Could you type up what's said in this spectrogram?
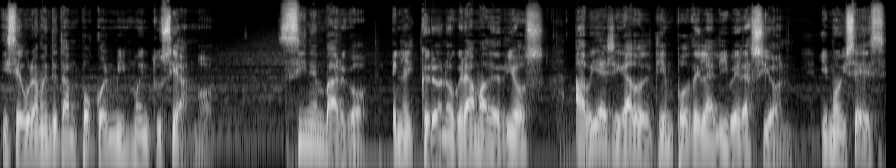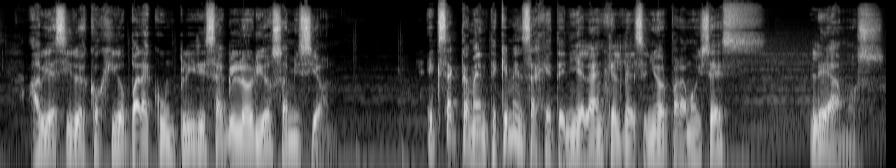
y seguramente tampoco el mismo entusiasmo. Sin embargo, en el cronograma de Dios había llegado el tiempo de la liberación y Moisés había sido escogido para cumplir esa gloriosa misión. Exactamente, ¿qué mensaje tenía el ángel del Señor para Moisés? Leamos.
